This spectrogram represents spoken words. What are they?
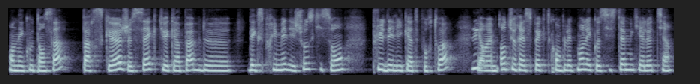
en écoutant ça parce que je sais que tu es capable de d'exprimer des choses qui sont plus délicates pour toi et en même temps tu respectes complètement l'écosystème qui est le tien.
